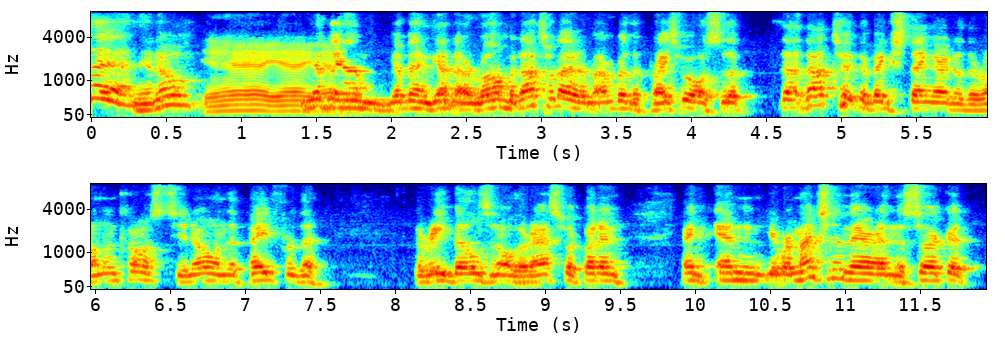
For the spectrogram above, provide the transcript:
then, you know. Yeah, yeah, maybe yeah. I'm, maybe I'm getting it wrong, but that's what I remember the price was. So that, that, that took a big sting out of the running costs, you know, and they paid for the the rebuilds and all the rest of it. But in and, and you were mentioning there in the circuit,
